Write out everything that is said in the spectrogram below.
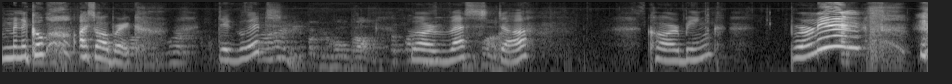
Minico. I saw a break. Diglett. Larvesta. Carbink. Burn in!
